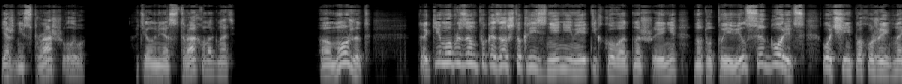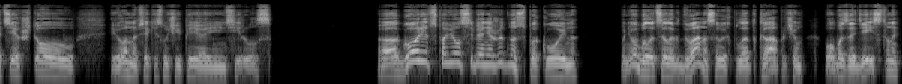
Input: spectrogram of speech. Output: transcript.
Я же не спрашивал его. Хотел на меня страху нагнать. А может, таким образом показал, что к резне не имеет никакого отношения, но тут появился горец, очень похожий на тех, что... И он на всякий случай переориентировался. А горец повел себя неожиданно спокойно. У него было целых два носовых платка, причем оба задействованы,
